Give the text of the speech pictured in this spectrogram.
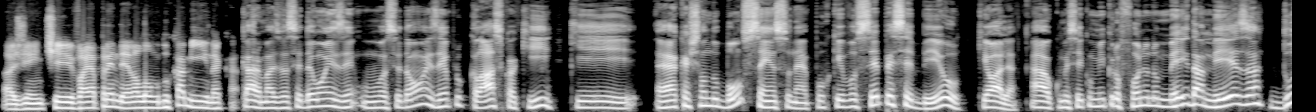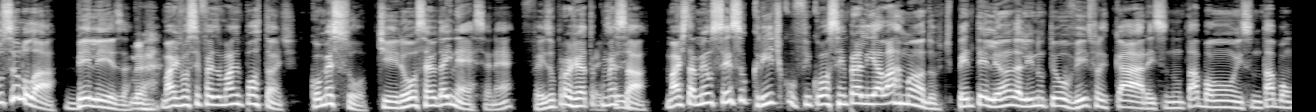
a gente vai aprendendo ao longo do caminho, né, cara? Cara, mas você deu um exemplo, você dá um exemplo clássico aqui que é a questão do bom senso, né? Porque você percebeu que, olha, ah, eu comecei com o microfone no meio da mesa do celular. Beleza. É. Mas você fez o mais importante. Começou. Tirou, saiu da inércia, né? Fez o projeto é começar. Mas também o senso crítico ficou sempre ali alarmando, te pentelhando ali no teu ouvido, falei, cara, isso não tá bom, isso não tá bom.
